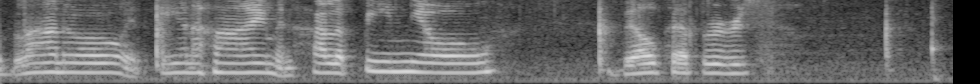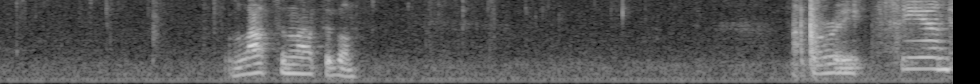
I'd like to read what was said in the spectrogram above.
poblano and Anaheim and jalapeno, bell peppers, lots and lots of them. All right, and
